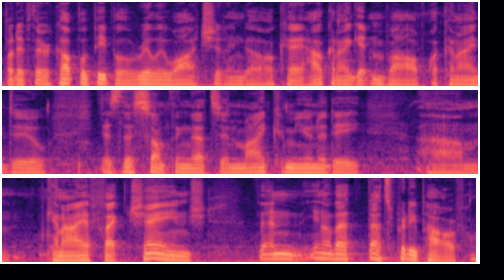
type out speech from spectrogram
But if there are a couple of people who really watch it and go, okay, how can I get involved? What can I do? Is this something that's in my community? Um, can I affect change? Then you know that that's pretty powerful,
